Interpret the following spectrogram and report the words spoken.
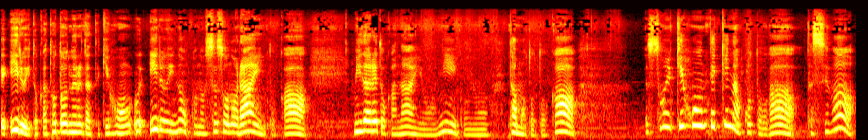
衣類とか整えるだって基本衣類のこの裾のラインとか乱れとかないようにこのたもととかそういう基本的なことが私は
